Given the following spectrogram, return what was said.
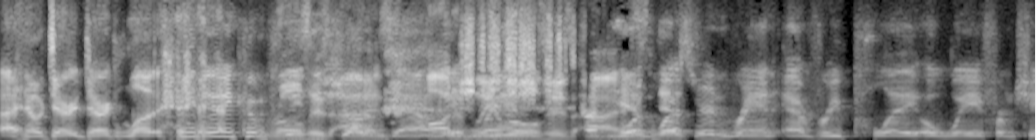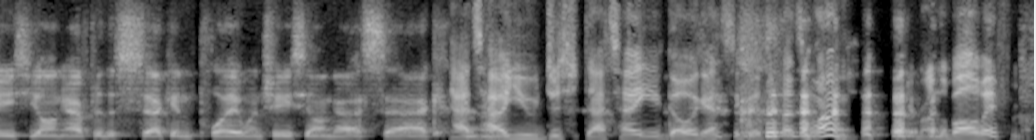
I know Derek Derek lo- he didn't completely shut eyes. him down. Audibly ran, rolls his eyes. Northwestern ran every play away from Chase Young after the second play when Chase Young got a sack. That's how you just that's how you go against a good defensive lineman. You run the ball away from him.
